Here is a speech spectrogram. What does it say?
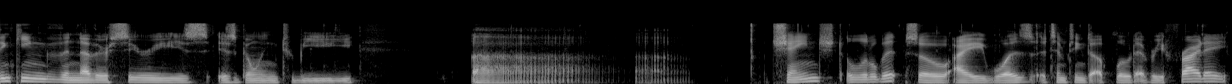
thinking the Nether series is going to be uh, changed a little bit. So I was attempting to upload every Friday,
